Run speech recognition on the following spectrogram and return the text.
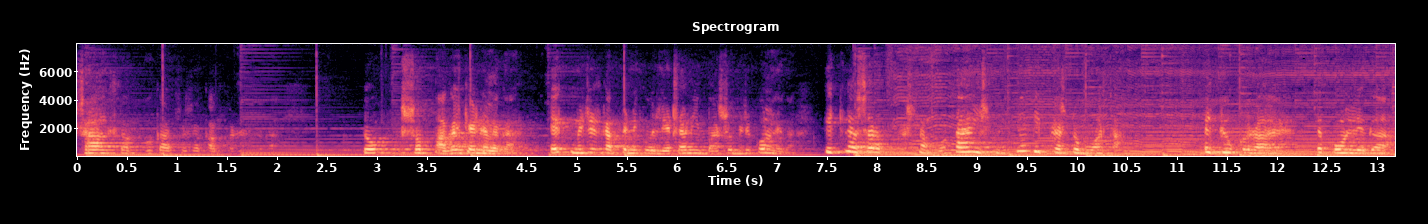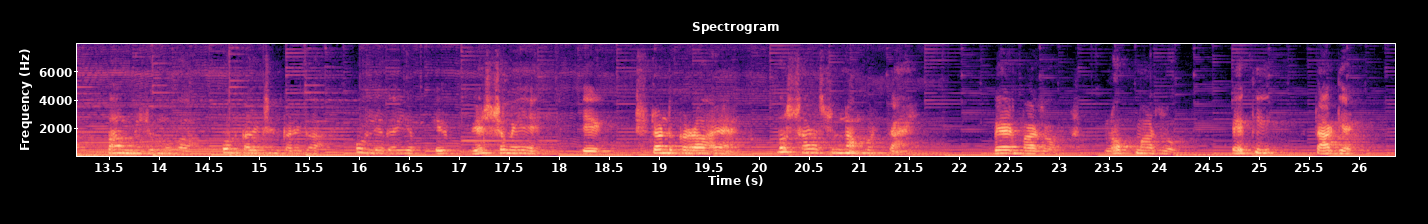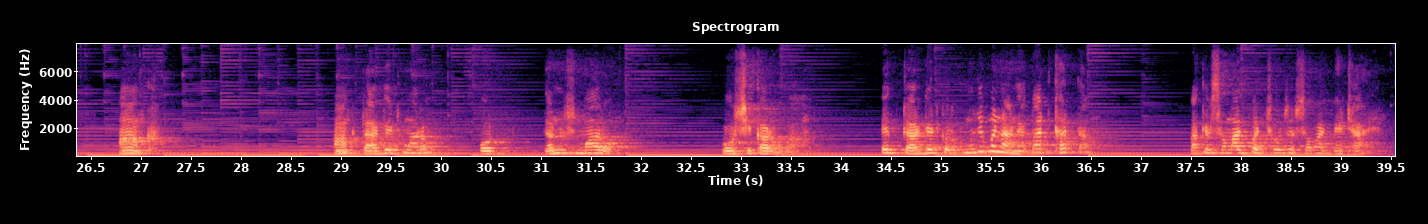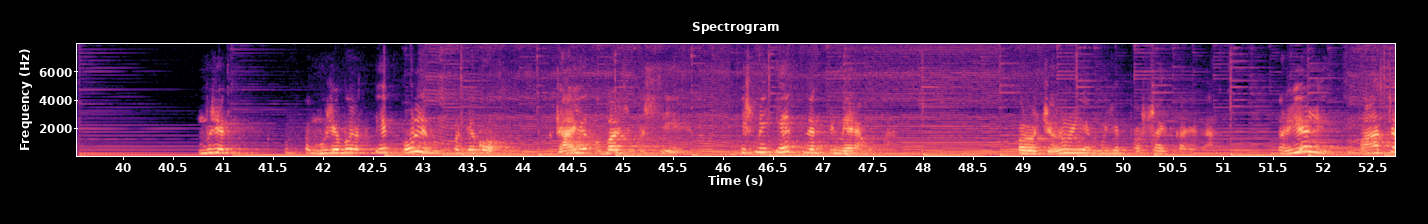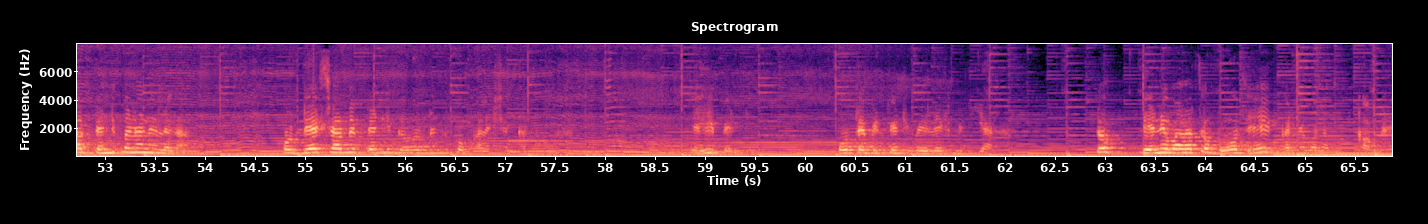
साल तक भूखा से काम करने लगा। तो सब पागल कहने लगा, एक मीटर का पेन कोई लेता नहीं बारह मीटर कौन लेगा? इतना सारा प्रश्न होता है इसमें क्यों भी प्रश्न हुआ था। ये क्यों कर रहा है? ये कौन लेगा? कहाँ म्यूज़ियम होगा? कौन कलेक्शन करेगा? कौन लेगा? ये वेस्ट में ये स्टंट कर रहा है। बहुत सारा सुनना पड़ता है। बैड मार लो लॉक मार लो एक ही टारगेट आँख। आँख टारगेट मारो और धनुष मारो वो शिकार होगा। एक टारगेट करो मुझे बनाना है, बात खत्म। बाकी समाज पर छोड़ जो समाज बैठा है। मुझे तो मुझे बोला, एक बोल और देखो, ढाई अबज बस्ती है। इसमें एक व्यक्ति मेरा होगा। और वो ज़रूरी है, मुझे प्रोत्साहित करेगा। रियली पाँच साल पेंटिंग बनाने लगा और डेढ़ साल में पेंटिंग गवर्नमेंट को कलेक्शन यही पेंटिंग वो भी पेंटिंग में लेख में किया था। तो देने वाला तो बहुत है, करने वाला बहुत कम है।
